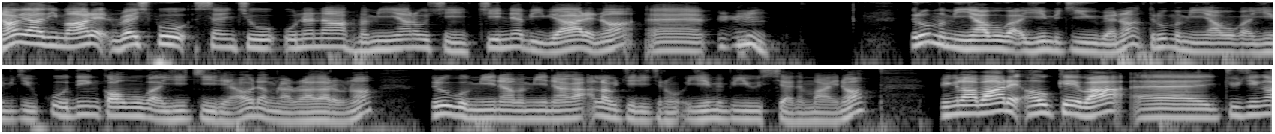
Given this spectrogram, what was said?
နောက်ရာသီမှာတဲ့ Rashford Sancho Onana မမြင်ရလို့ရှိရင်ကျင်းနေပြီဗျာတဲ့နော်အဲသူတို့မမြင်ရဖို့ကအရေးမကြီးဘူးဗျာနော်သူတို့မမြင်ရဖို့ကအရေးမကြီးဘူးကိုယ်အသင်းကောင်းဖို့ကအရေးကြီးတယ်ဟုတ်တယ်မလား brother တို့နော်သူတို့ကိုမြင်တာမမြင်တာကအဲ့လောက်ကြီးကြီးကျွန်တော်အရေးမပြီးဘူးဆရာသမားကြီးနော်မင်္ဂလာပါတဲ့ဟုတ်ကဲ့ပါအဲကျူချင်းက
